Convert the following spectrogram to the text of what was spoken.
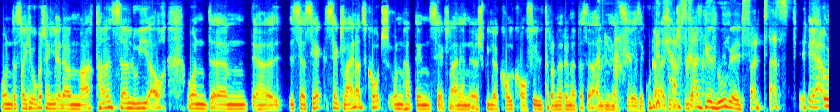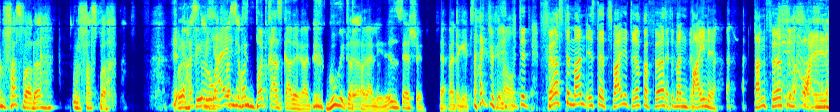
Und solche Oberschenkel, der Martin Saint-Louis auch. Und ähm, der ist ja sehr, sehr klein als Coach und hat den sehr kleinen äh, Spieler Cole Caulfield daran erinnert, dass er eigentlich ein sehr, sehr guter Eishockey Ich habe es gerade gegoogelt. Fantastisch. Ja, unfassbar, ne? Unfassbar. Oder heißt der Robert allen, die diesen Podcast gerade hören. Googelt das ja. parallel. Das ist sehr schön. Ja, weiter geht's. genau. Förstemann ist der zweite Treffer, Förstemann Beine. Dann Förstemann, oh, le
